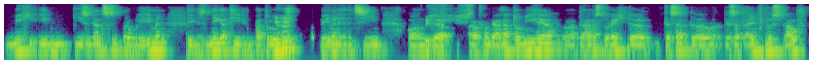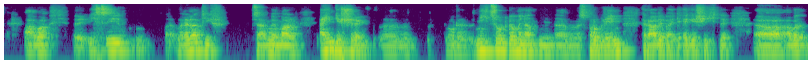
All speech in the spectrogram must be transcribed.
mich eben diesen ganzen Problemen, diesen negativen pathologischen mhm. Problemen entziehen. Und äh, von der Anatomie her, äh, da hast du recht, äh, das, hat, äh, das hat Einfluss drauf. Aber äh, ich sehe relativ, sagen wir mal, eingeschränkt äh, oder nicht so dominanten äh, das Problem, gerade bei der Geschichte. Äh, aber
